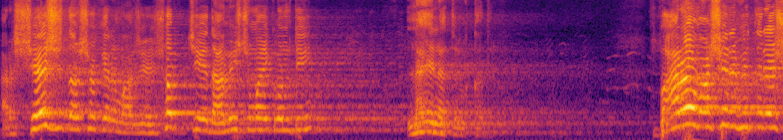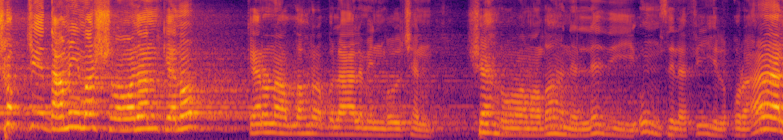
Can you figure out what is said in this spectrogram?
আর শেষ দশকের মাঝে সবচেয়ে দামি সময় কোনটি? লাইলাতুল কদর। বারো মাসের ভিতরে সবচেয়ে দামি মাস রমাদান কেন? কেননা আল্লাহ রাবুল্লাহ আলমিন বলছেন শাহর রমাদান কোরআন।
